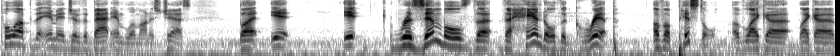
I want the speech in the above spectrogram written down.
pull up the image of the bat emblem on his chest but it it resembles the the handle the grip of a pistol of like a like a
